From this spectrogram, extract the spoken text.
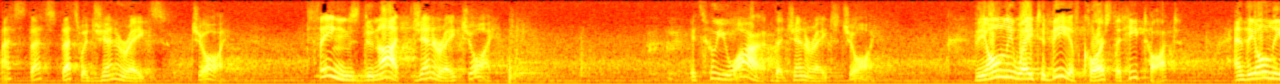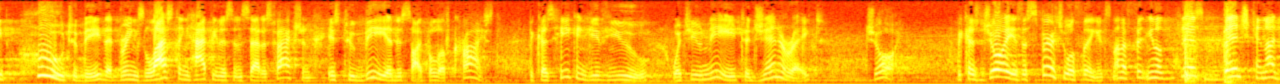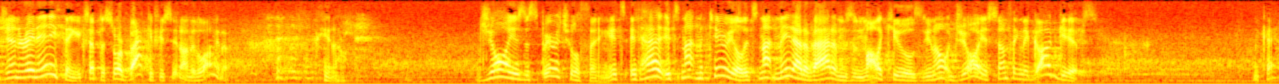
That's, that's, that's what generates joy. Things do not generate joy. It's who you are that generates joy. The only way to be, of course, that he taught, and the only who to be that brings lasting happiness and satisfaction is to be a disciple of Christ. Because he can give you what you need to generate joy. Because joy is a spiritual thing. It's not a, you know, this bench cannot generate anything except a sore back if you sit on it long enough. you know. Joy is a spiritual thing. It's, it has, it's not material. It's not made out of atoms and molecules. You know, joy is something that God gives. Okay?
